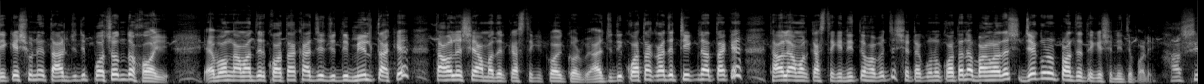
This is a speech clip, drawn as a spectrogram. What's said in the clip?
দেখে শুনে তার যদি পছন্দ হয় এবং আমাদের কথা কাজে যদি মিল থাকে তাহলে সে আমাদের কাছ থেকে ক্রয় করবে। আর যদি কথা কাজে ঠিক না থাকে তাহলে আমার কাছ থেকে নিতে হবে যে সেটা কোনো কথা না বাংলাদেশ যে কোনো প্রান্ত থেকে সে নিতে পারে। হাসি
